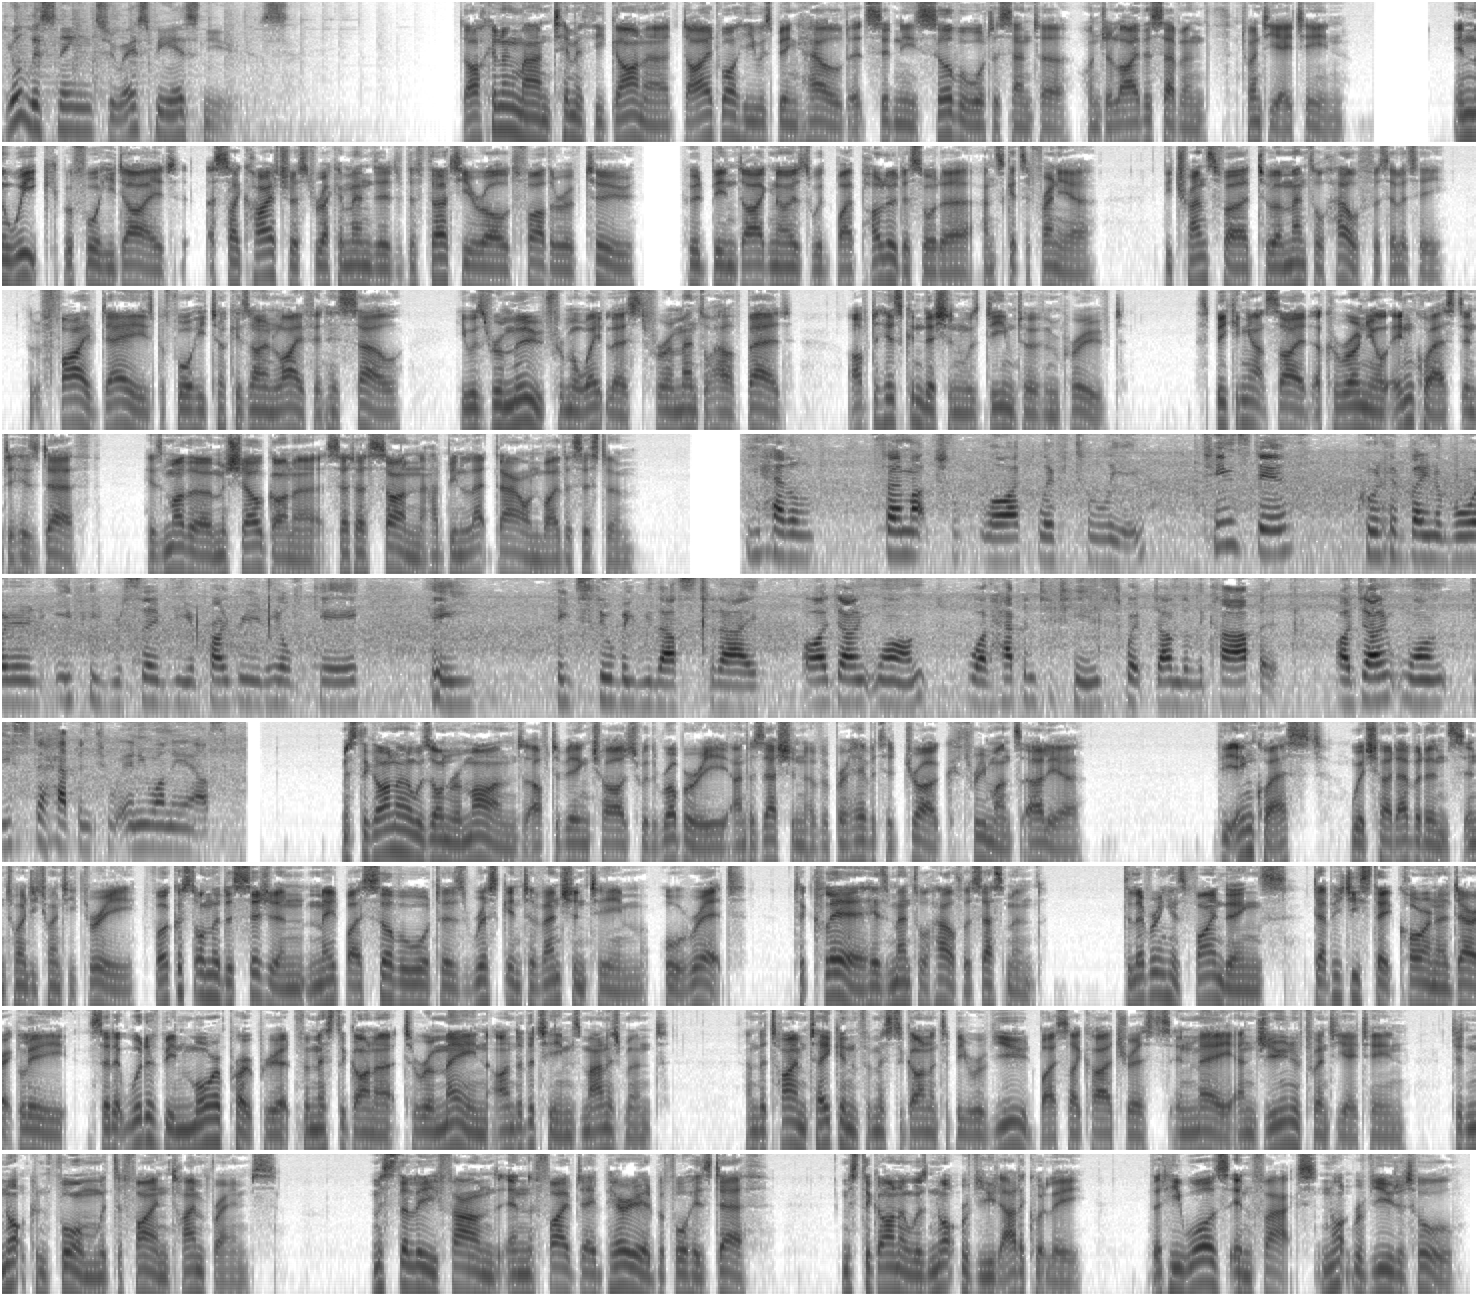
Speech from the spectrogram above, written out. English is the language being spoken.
You're listening to SBS News. Darkinjung man Timothy Garner died while he was being held at Sydney's Silverwater Centre on July the 7th, 2018. In the week before he died, a psychiatrist recommended the 30 year old father of two, who had been diagnosed with bipolar disorder and schizophrenia, be transferred to a mental health facility. But five days before he took his own life in his cell, he was removed from a waitlist for a mental health bed after his condition was deemed to have improved. Speaking outside a coronial inquest into his death, his mother, Michelle Garner, said her son had been let down by the system. He had a, so much life left to live. Tim's death could have been avoided if he'd received the appropriate health care. He, he'd still be with us today. I don't want what happened to Tim swept under the carpet. I don't want this to happen to anyone else. Mr. Garner was on remand after being charged with robbery and possession of a prohibited drug three months earlier. The inquest, which heard evidence in 2023, focused on the decision made by Silverwater's Risk Intervention Team, or RIT, to clear his mental health assessment. Delivering his findings, Deputy State Coroner Derek Lee said it would have been more appropriate for Mr. Garner to remain under the team's management and the time taken for Mr. Garner to be reviewed by psychiatrists in May and June of 2018 did not conform with defined timeframes. Mr. Lee found in the five day period before his death, Mr. Garner was not reviewed adequately, that he was, in fact, not reviewed at all.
